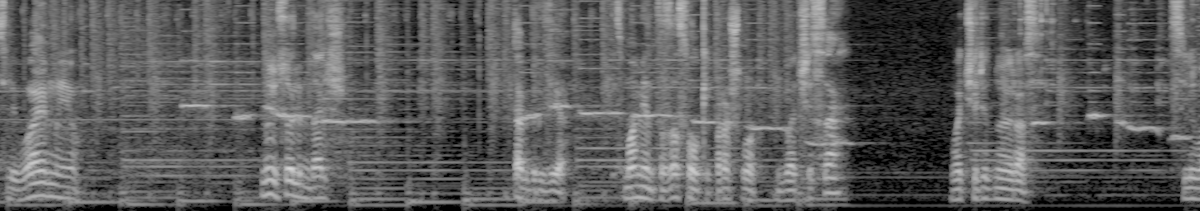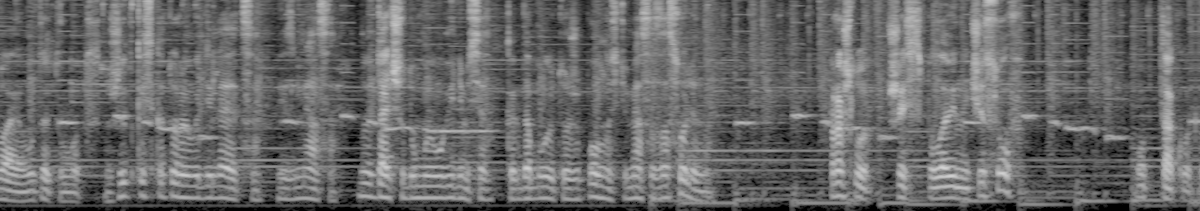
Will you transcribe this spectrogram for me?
Сливаем ее. Ну и солим дальше. Так, друзья, с момента засолки прошло 2 часа. В очередной раз сливаю вот эту вот жидкость, которая выделяется из мяса. Ну и дальше, думаю, увидимся, когда будет уже полностью мясо засолено. Прошло шесть с половиной часов. Вот так вот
